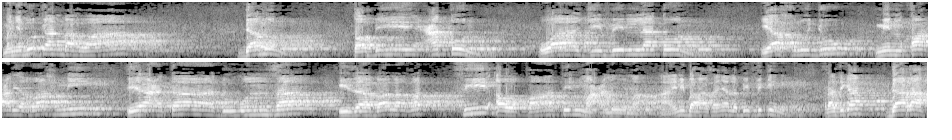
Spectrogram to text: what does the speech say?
Menyebutkan bahwa damun tabi'atun wajibillatun yakhruju min qa'ri rahmi ya'tadu unsa idza balagat fi awqatin ma'lumah. Nah, ini bahasanya lebih fikih nih. Perhatikan darah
